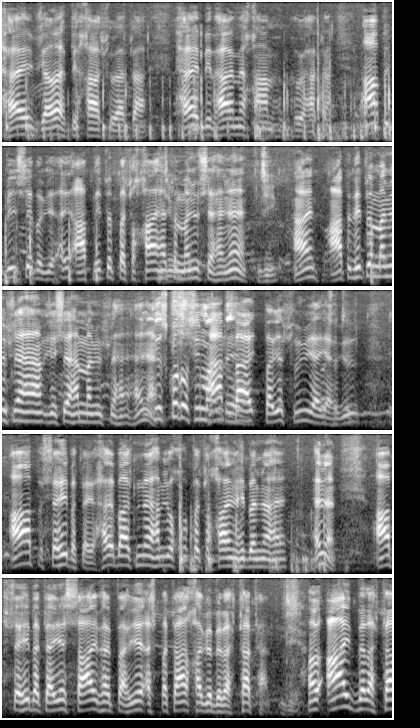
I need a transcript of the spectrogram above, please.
हर जगह विकास हो रहा था हर विभाग में काम हो रहा था। आप दिल से बोलिए अरे आप भी तो पशुखा हैं तो मनुष्य है ना? जी। हाँ? आप भी तो मनुष्य हैं जैसे हम मनुष्य हैं है ना? किसको तो मानते हैं? पहले सुन लिया जाए आप सही बताइए हर बात में हम लोग को पशुखा नहीं बनना है है ना? आप सही बताइए साल भर पहले अस्पताल का जो व्यवस्था था। और आज व्यवस्था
